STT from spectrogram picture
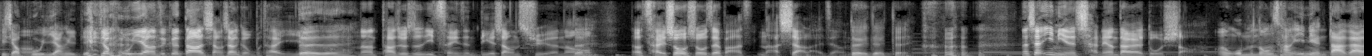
比较不一样一点比。较不一样，就跟大家想象可能不太一样。对对那它就是一层一层叠上去了，然后对呃采收的时候再把它拿下来，这样子。对对对，那现在一年的产量大概多少啊？嗯，我们农场一年大概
